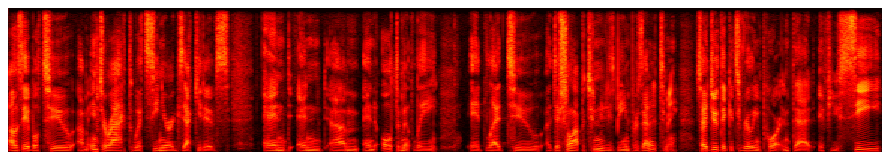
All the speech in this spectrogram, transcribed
I was able to um, interact with senior executives, and and um, and ultimately it led to additional opportunities being presented to me. So I do think it's really important that if you see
